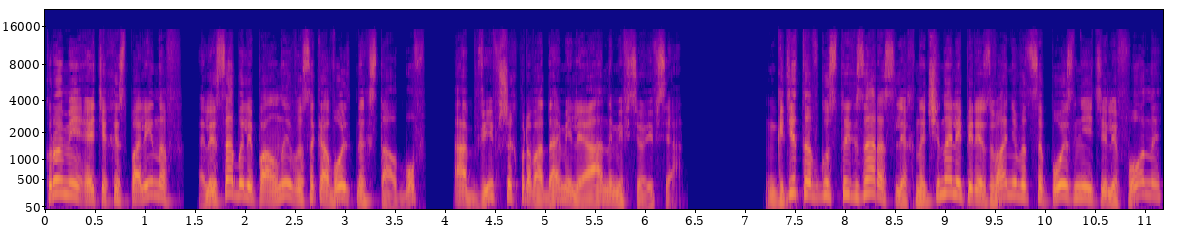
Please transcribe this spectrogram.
Кроме этих исполинов, леса были полны высоковольтных столбов, обвивших проводами лианами все и вся. Где-то в густых зарослях начинали перезваниваться поздние телефоны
